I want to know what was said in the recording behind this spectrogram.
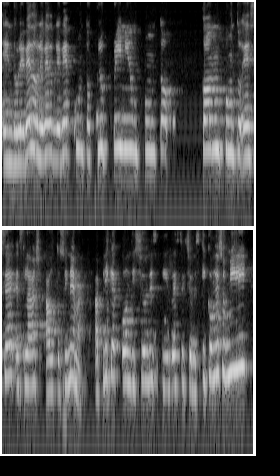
en www.clubpremium.com.es slash autocinema. Aplica condiciones y restricciones. Y con eso, Mili,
